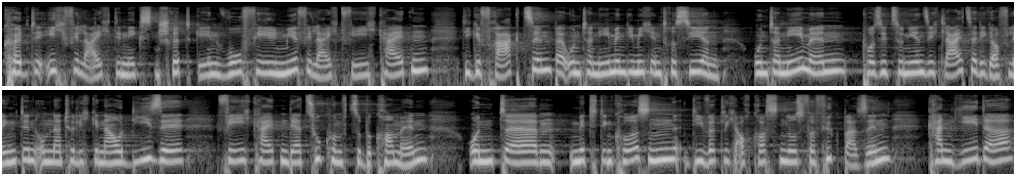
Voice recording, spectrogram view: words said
könnte ich vielleicht den nächsten Schritt gehen, wo fehlen mir vielleicht Fähigkeiten, die gefragt sind bei Unternehmen, die mich interessieren. Unternehmen positionieren sich gleichzeitig auf LinkedIn, um natürlich genau diese Fähigkeiten der Zukunft zu bekommen. Und ähm, mit den Kursen, die wirklich auch kostenlos verfügbar sind, kann jeder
